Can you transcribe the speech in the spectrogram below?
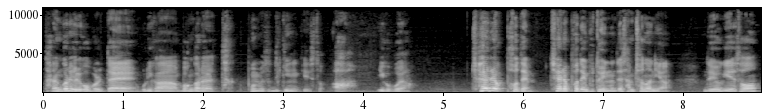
다른 거를 읽어볼 때 우리가 뭔가를 탁 보면서 느끼는 게 있어. 아, 이거 뭐야? 체력 퍼뎀. 체력 퍼뎀이 붙어 있는데 3,000원이야. 근데 여기에서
